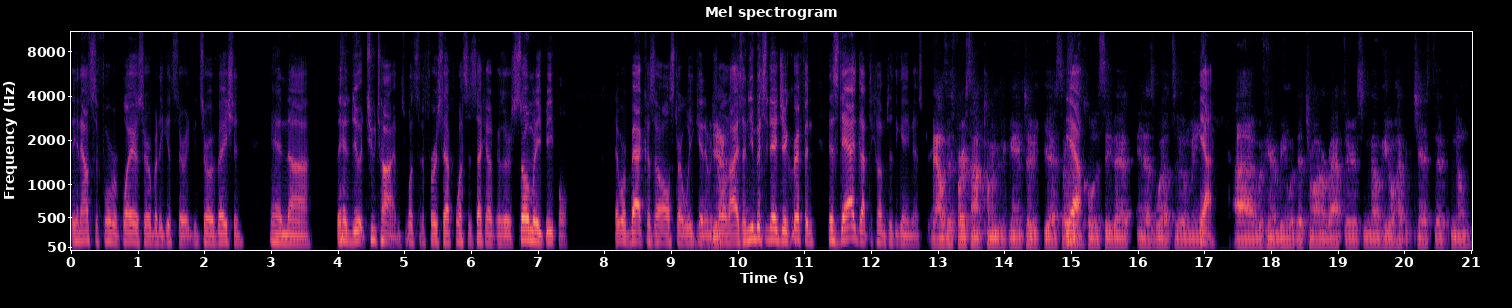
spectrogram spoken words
they announced the former players so everybody gets their gets their ovation. And uh, they had to do it two times once in the first half once in the second half because there's so many people that were back because of all-star weekend. It was yeah. really nice. And you mentioned aj griffin. His dad got to come to the game yesterday. That was his first time coming to the game too. Yeah so yeah. it was cool to see that and as well too. I mean yeah. uh, with him being with the Toronto Raptors, you know, he don't have a chance to, you know,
